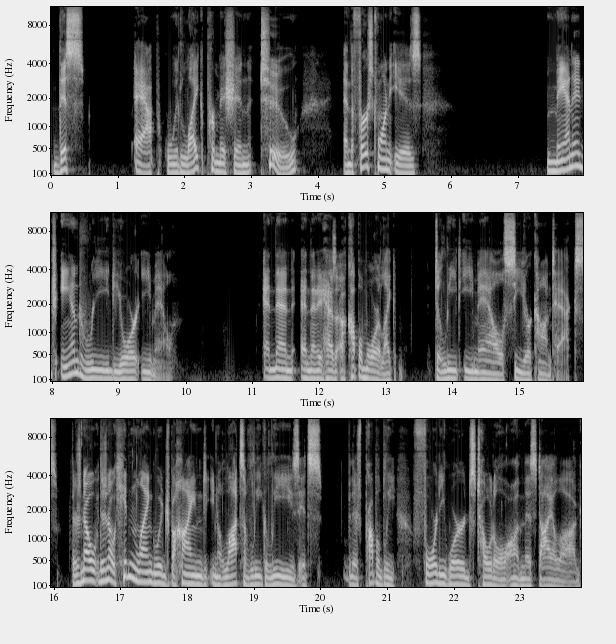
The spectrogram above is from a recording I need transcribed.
this app would like permission to, and the first one is manage and read your email. And then and then it has a couple more like delete email, see your contacts. There's no there's no hidden language behind, you know, lots of legalese. It's there's probably 40 words total on this dialogue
